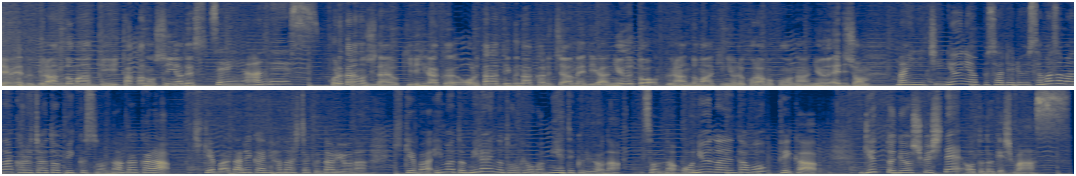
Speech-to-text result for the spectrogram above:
J-WAVE グランドマーキー高野真也ですセレイナアンですこれからの時代を切り開くオルタナティブなカルチャーメディアニューとグランドマーキーによるコラボコーナーニューエディション毎日ニューにアップされるさまざまなカルチャートピックスの中から聞けば誰かに話したくなるような聞けば今と未来の東京が見えてくるようなそんなおニューなネタをピックアップギュッと凝縮してお届けします。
